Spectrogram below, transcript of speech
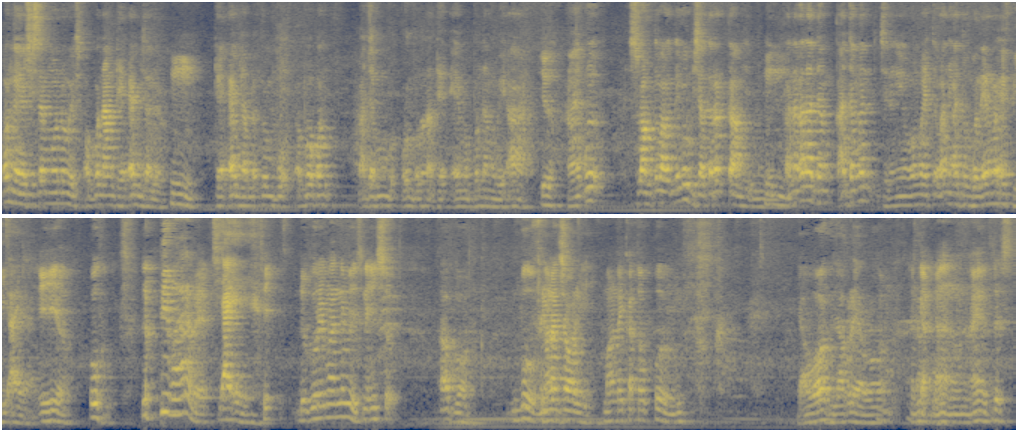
kon gak sistem ngono wis apa nang DM misalnya Hmm. DM sampai tumpuk apa kon pacarmu kumpul nang DM apa nang WA Iya. nah itu sewaktu-waktu itu bisa terekam sih mungkin Hmm. karena kan kadang kadang kan jenenge wong wedok kan kadang golek nang FBI kan Iya. Oh, lebih parah, Wek. CIA dukure mana wis nek iso. apa Bu, Freeman malaikat sorry malaikat apa? ya Allah bila aku ya Allah Enggak, nah, ayo terus.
